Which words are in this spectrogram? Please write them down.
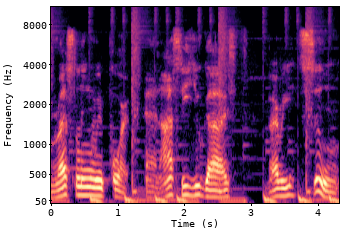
Wrestling Report. And I see you guys very soon.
